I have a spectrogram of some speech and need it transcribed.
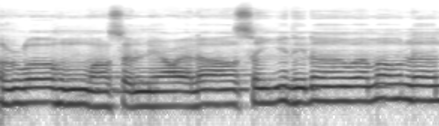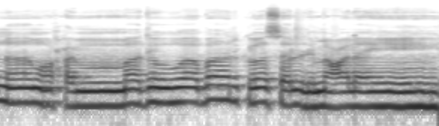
اللهم صل على سيدنا ومولانا محمد وبارك وسلم عليه.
